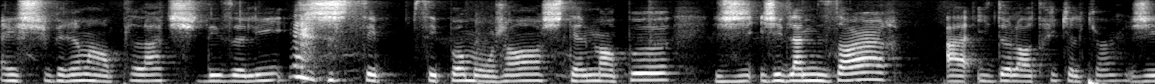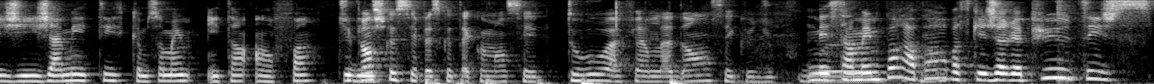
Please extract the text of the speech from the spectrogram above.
Hey, je suis vraiment plate, je suis désolée. C'est, pas mon genre, je suis tellement pas. J'ai de la misère à idolâtrer quelqu'un. J'ai, jamais été comme ça, même étant enfant. Tu penses que c'est parce que tu as commencé tôt à faire de la danse et que du coup... Mais ça n'a euh, même pas rapport parce que j'aurais pu, tu sais,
